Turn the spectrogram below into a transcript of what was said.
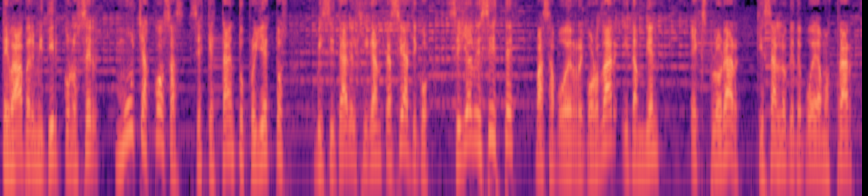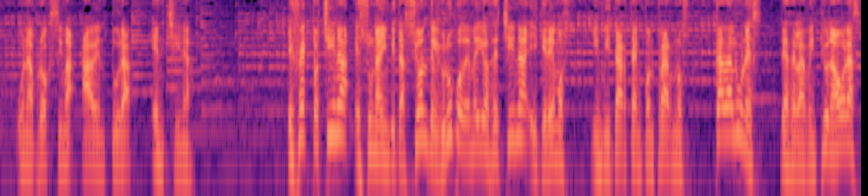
Te va a permitir conocer muchas cosas si es que está en tus proyectos visitar el gigante asiático. Si ya lo hiciste, vas a poder recordar y también explorar quizás lo que te pueda mostrar una próxima aventura en China. Efecto China es una invitación del grupo de medios de China y queremos invitarte a encontrarnos cada lunes desde las 21 horas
